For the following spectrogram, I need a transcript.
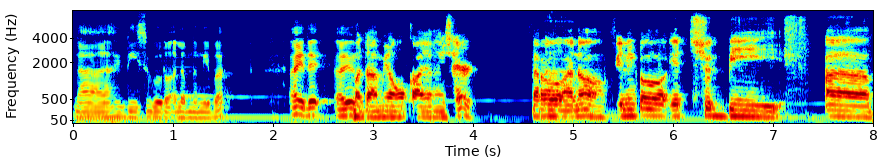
na hindi siguro alam ng iba. Ay, di. Ayun. Madami akong kayang i-share. Pero Ah. ano, feeling ko it should be uh,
